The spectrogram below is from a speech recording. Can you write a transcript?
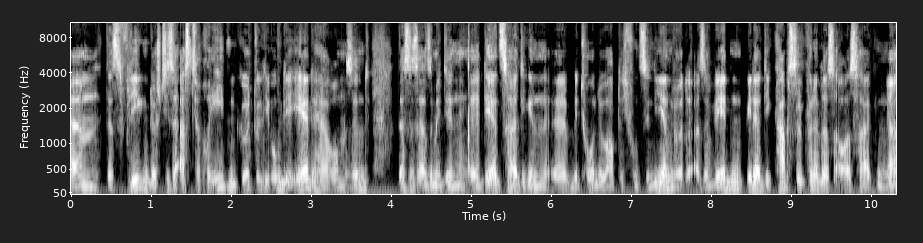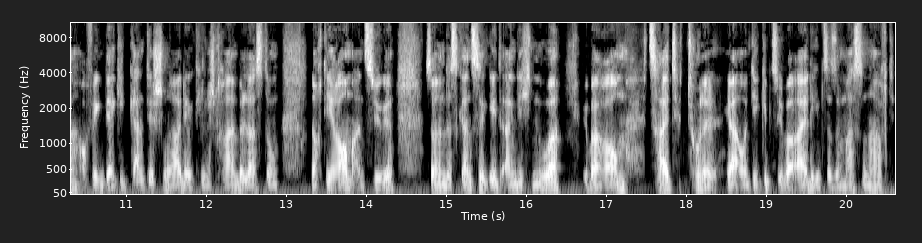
ähm, das Fliegen durch diese Asteroidengürtel, die um die Erde herum sind, dass es also mit den äh, derzeitigen äh, Methoden überhaupt nicht funktionieren würde. Also werden, weder die Kapsel könne das aushalten, ja, auch wegen der gigantischen radioaktiven Strahlenbelastung, noch die Raumanzüge, sondern das Ganze geht eigentlich nur über Raumzeittunnel, ja, und die gibt's überall, die gibt's also massenhaft,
